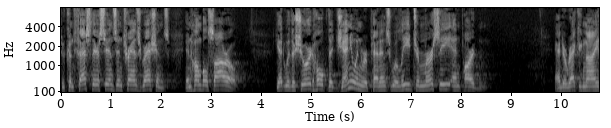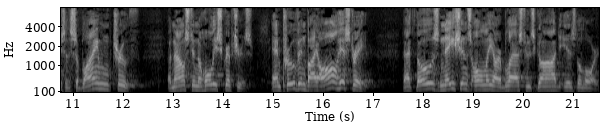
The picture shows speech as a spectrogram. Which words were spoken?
to confess their sins and transgressions in humble sorrow, yet with assured hope that genuine repentance will lead to mercy and pardon, and to recognize the sublime truth announced in the Holy Scriptures and proven by all history that those nations only are blessed whose God is the Lord.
